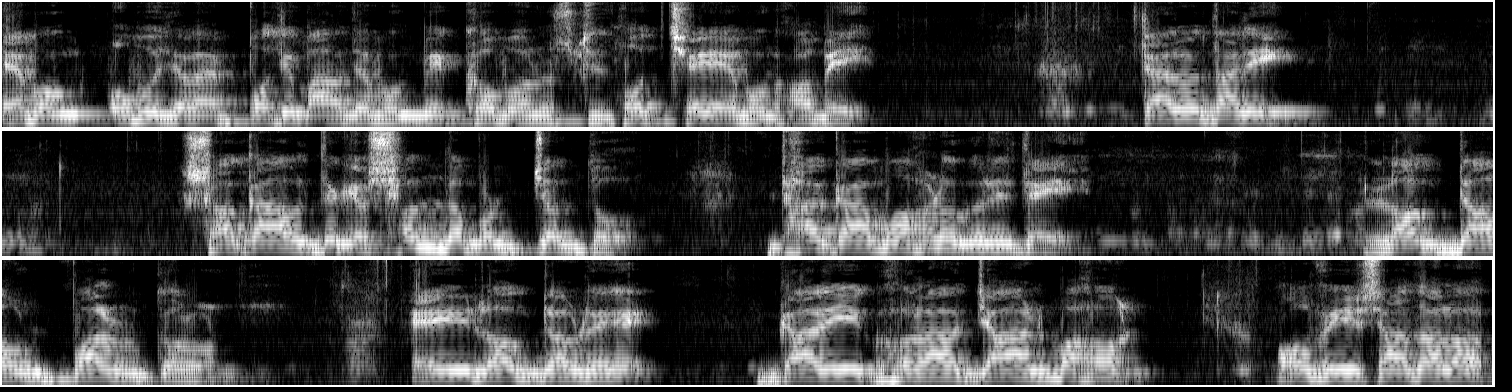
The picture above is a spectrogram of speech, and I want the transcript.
এবং উপজেলায় প্রতিবাদ এবং বিক্ষোভ অনুষ্ঠিত হচ্ছে এবং হবে। তেরো তারিখ সকাল থেকে সন্ধ্যা পর্যন্ত ঢাকা মহানগরীতে লকডাউন পালন করুন। এই লকডাউনে গাড়ি ঘোড়া, যানবাহন, অফিস, আদালত,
